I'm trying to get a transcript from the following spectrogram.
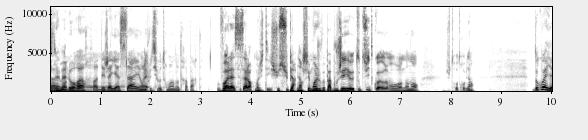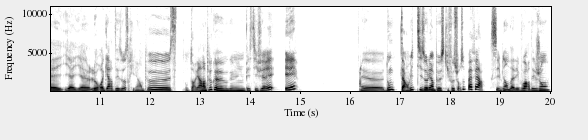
Bah mais l'horreur. Enfin, déjà il y a ça et en plus il faut trouver un autre appart. Voilà, c'est ça. Alors que moi, j'étais, je suis super bien chez moi, je veux pas bouger euh, tout de suite, quoi. Vraiment, non, non. Je suis trop, trop bien. Donc ouais, il y a, y, a, y a, le regard des autres, il est un peu, on te regarde un peu comme, une pestiférée, et euh, donc t'as envie de t'isoler un peu. Ce qu'il faut surtout pas faire, c'est bien d'aller voir des gens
